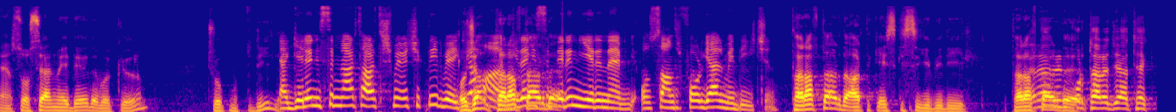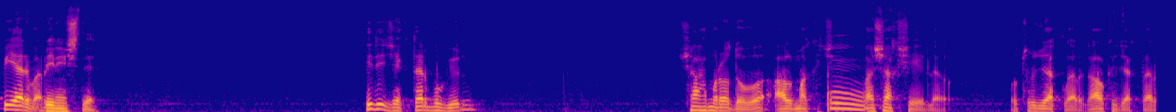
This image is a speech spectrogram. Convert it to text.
Yani sosyal medyaya da bakıyorum. Çok mutlu değiller. Ya gelen isimler tartışmaya açık değil belki Hocam, ama giden da- isimlerin yerine o santrfor gelmediği için. Taraftar da artık eskisi gibi değil. Taraftar Fener'in da kurtaracağı tek bir yer var. bilinçli. Gidecekler bugün Şahmuradov'u almak için Başakşehir'le oturacaklar, kalkacaklar,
